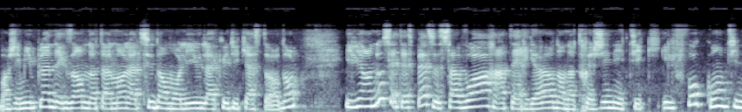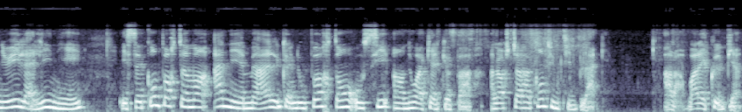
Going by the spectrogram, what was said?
Bon, j'ai mis plein d'exemples, notamment là-dessus dans mon livre La queue du castor. Donc, il y a en nous cette espèce de savoir intérieur dans notre génétique. Il faut continuer la lignée et ce comportement animal que nous portons aussi en nous à quelque part. Alors, je te raconte une petite blague. Alors, voilà, écoute bien.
